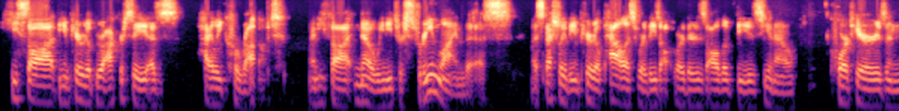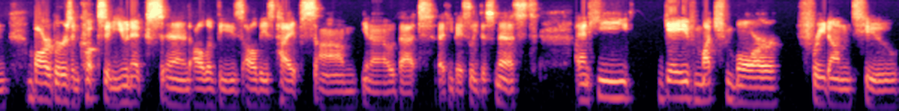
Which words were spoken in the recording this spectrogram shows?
He saw the imperial bureaucracy as highly corrupt and he thought no we need to streamline this especially the imperial palace where these where there's all of these you know courtiers and barbers and cooks and eunuchs and all of these all these types um, you know that that he basically dismissed and he gave much more freedom to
